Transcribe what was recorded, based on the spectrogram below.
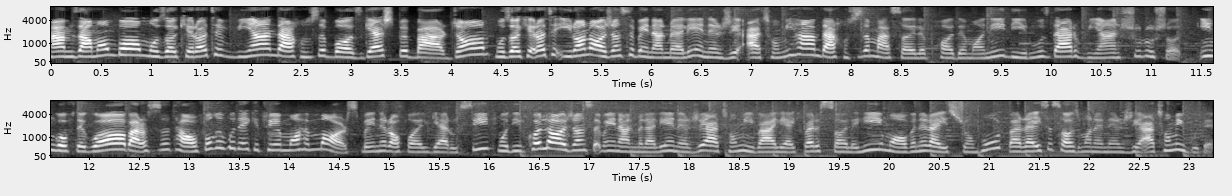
همزمان با مذاکرات وین در خصوص بازگشت به برجام مذاکرات ایران و آژانس بینالمللی انرژی اتمی هم در خصوص مسائل پادمانی دیروز در وین شروع شد. این گفتگوها بر اساس توافقی بوده که توی ماه مارس بین رافائل گروسی مدیر کل آژانس بینالمللی انرژی اتمی و علی اکبر صالحی معاون رئیس جمهور و رئیس سازمان انرژی اتمی بوده.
